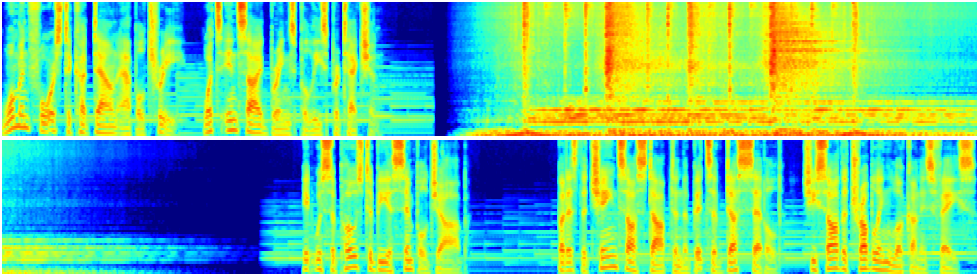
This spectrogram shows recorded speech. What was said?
Woman forced to cut down apple tree, what's inside brings police protection. It was supposed to be a simple job. But as the chainsaw stopped and the bits of dust settled, she saw the troubling look on his face.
